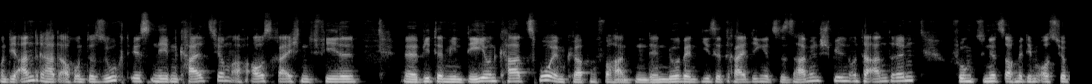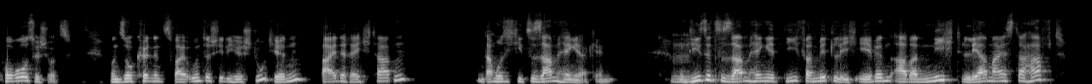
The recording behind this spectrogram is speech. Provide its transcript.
und die andere hat auch untersucht, ist neben Calcium auch ausreichend viel äh, Vitamin D und K2 im Körper vorhanden. Denn nur wenn diese drei Dinge zusammenspielen, unter anderem, funktioniert es auch mit dem Osteoporoseschutz. Und so können zwei unterschiedliche Studien beide recht haben. Und da muss ich die Zusammenhänge erkennen. Und mhm. diese Zusammenhänge, die vermittle ich eben, aber nicht lehrmeisterhaft,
